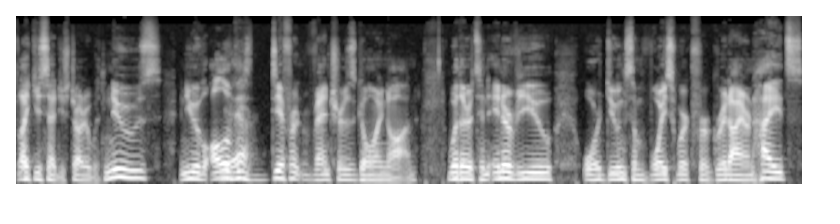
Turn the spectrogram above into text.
like you said, you started with news and you have all of Yeah. these different ventures going on, whether it's an interview or doing some voice work for Gridiron Heights,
